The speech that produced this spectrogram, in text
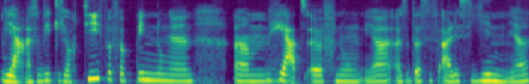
Ja, also wirklich auch tiefe Verbindungen ähm, Herzöffnung, ja, also das ist alles Yin, ja,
